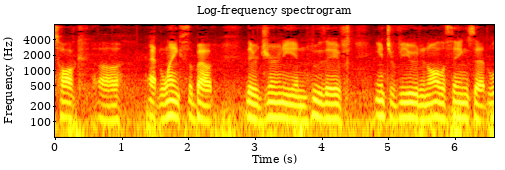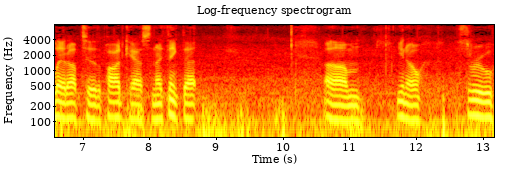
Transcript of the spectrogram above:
talk uh, at length about their journey and who they've interviewed and all the things that led up to the podcast. And I think that, um, you know, through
